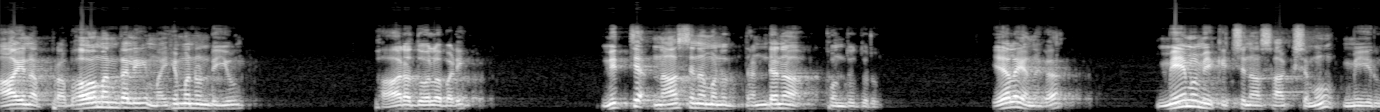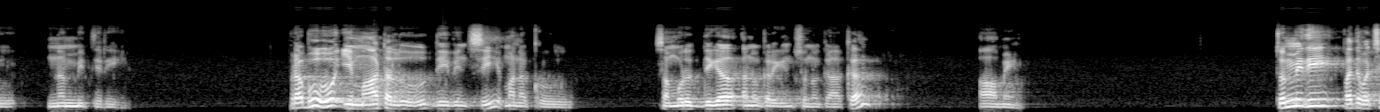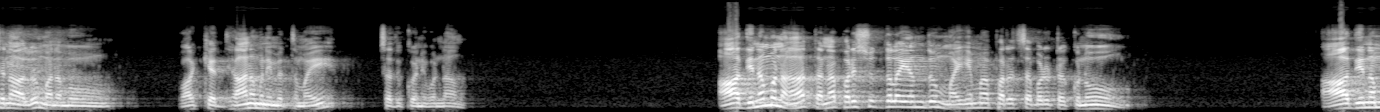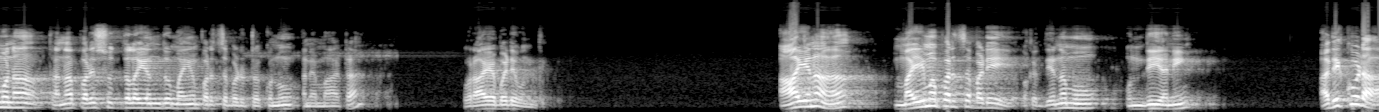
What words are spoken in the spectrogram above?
ఆయన ప్రభావమందలి మహిమ నుండి పారదోలబడి నిత్య నాశనమను దండన పొందుదురు. ఏలయనగా మేము మీకు ఇచ్చిన సాక్ష్యము మీరు నమ్మితిరి. ప్రభు ఈ మాటలు దీవించి మనకు సమృద్ధిగా అనుగ్రహించునుగాక ఆమె తొమ్మిది పది వచనాలు మనము వాక్య ధ్యానము నిమిత్తమై చదువుకొని ఉన్నాం. ఆ దినమున తన పరిశుద్ధులయందు మహిమపరచబడుటకును ఆ దినమున తన పరిశుద్ధుల యందు మయంపరచబడుటకును అనే మాట వ్రాయబడి ఉంది. ఆయన మహిమపరచబడే ఒక దినము ఉంది అని అది కూడా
